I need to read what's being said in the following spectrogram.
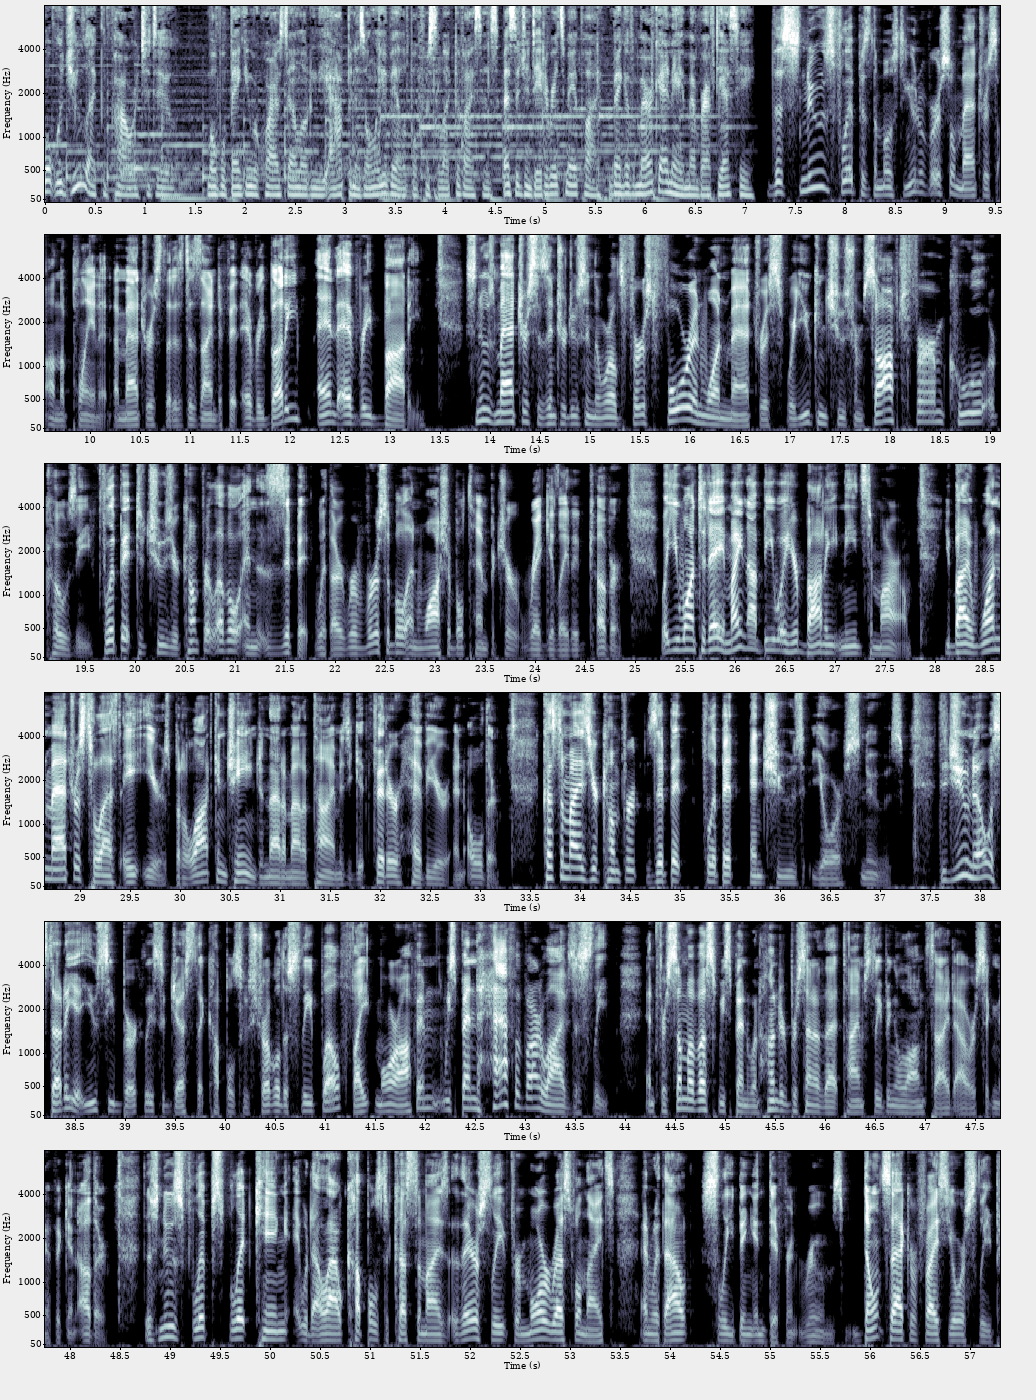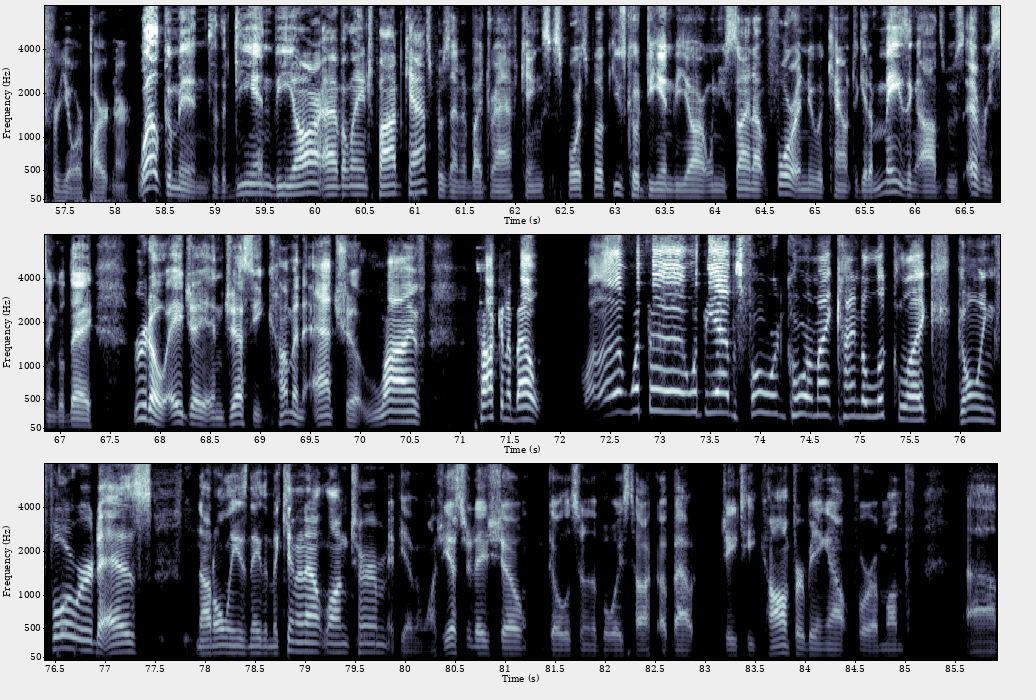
What would you like the power to do? Mobile banking requires downloading the app and is only available for select devices. Message and data rates may apply. Bank of America and a member FDIC. The Snooze Flip is the most universal mattress on the planet, a mattress that is designed to fit everybody and every body. Snooze Mattress is introducing the world's first 4-in-1 mattress where you can choose from soft, firm, cool, or cozy. Flip it to choose your comfort level and zip it with our reversible and washable temperature regulated cover. What you want today might not be what your body needs tomorrow. You buy one mattress to last 8 years, but a lot can change in that amount of time as you get fitter, heavier, and older. Customize your comfort, zip it, flip it, and choose your snooze. Did you know a study at UC Berkeley suggests that couples who struggle to sleep well fight more often? We spend half of our lives asleep, and for some of us, we spend 100% of that time sleeping alongside our significant other. The Snooze Flip Split King would allow couples to customize their sleep for more restful nights and without sleeping in different rooms. Don't sacrifice your sleep for your partner. Welcome in to the DNVR Avalanche podcast presented by DraftKings Sportsbook. Use code DNVR when you sign up for a new account to get amazing odds boosts every single day. Rudo, AJ, and Jesse coming at you live, talking about uh, what the what the Avs forward core might kind of look like going forward. As not only is Nathan MacKinnon out long term, if you haven't watched yesterday's show, go listen to the boys talk about JT Compher being out for a month. Uh,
